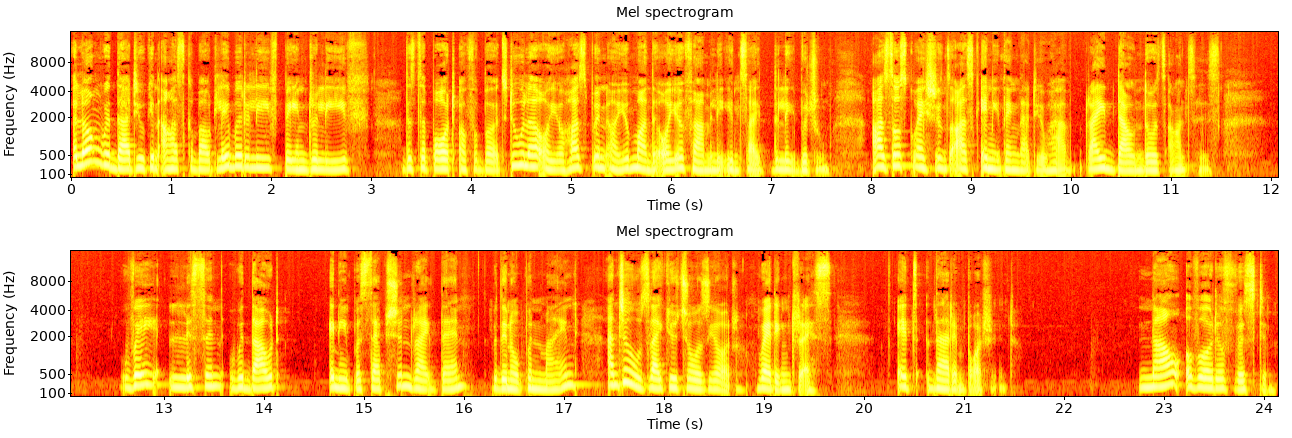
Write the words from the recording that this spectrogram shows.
Along with that, you can ask about labor relief, pain relief, the support of a birth doula or your husband or your mother or your family inside the labor room. Ask those questions, ask anything that you have, write down those answers. Weigh, listen without any perception right then with an open mind and choose like you chose your wedding dress. It's that important. Now, a word of wisdom.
